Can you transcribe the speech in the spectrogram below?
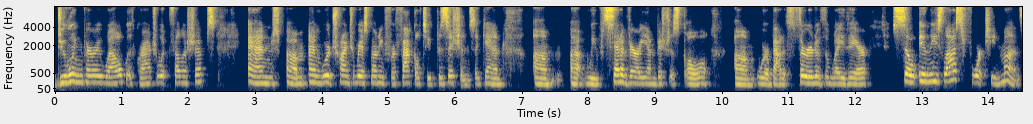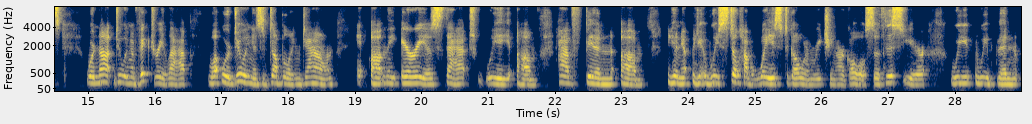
doing very well with graduate fellowships. And um, and we're trying to raise money for faculty positions. Again, um, uh, we've set a very ambitious goal. Um, we're about a third of the way there. So in these last 14 months, we're not doing a victory lap. What we're doing is doubling down on the areas that we um, have been, um, you know, we still have ways to go in reaching our goals. So this year, we we've been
